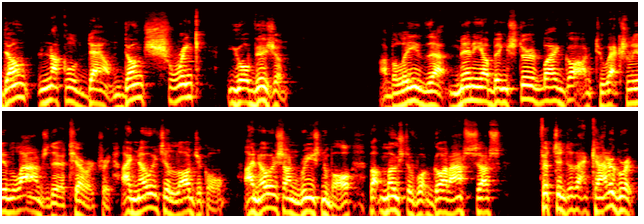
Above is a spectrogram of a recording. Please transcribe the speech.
Don't knuckle down. Don't shrink your vision. I believe that many are being stirred by God to actually enlarge their territory. I know it's illogical. I know it's unreasonable, but most of what God asks us fits into that category.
